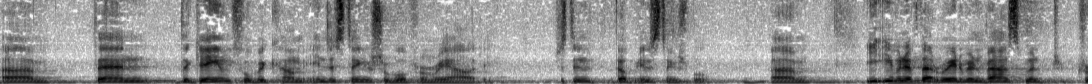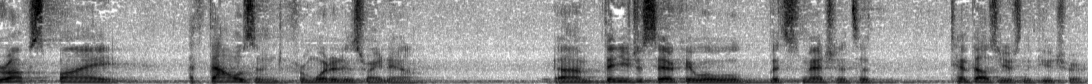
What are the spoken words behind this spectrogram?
um, then the games will become indistinguishable from reality. Just in, indistinguishable. Mm-hmm. Um, even if that rate of advancement drops by a thousand from what it is right now. Um, then you just say, okay, well, well let's imagine it's a 10,000 years in the future,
